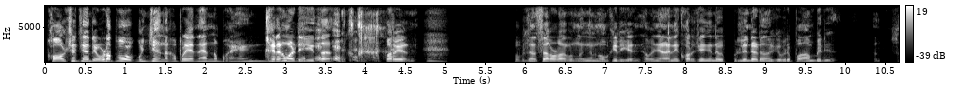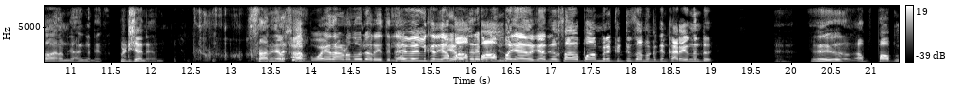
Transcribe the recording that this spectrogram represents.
കോൾ ഷീറ്റ് ഞാൻ എവിടെ പോ കുഞ്ഞ് എന്നൊക്കെ പറയാം. എന്നെ അങ്ങ് ഭയങ്കരമായിട്ട് ചീത്ത പറയാണ്. അപ്പോൾ നസീർ അവിടെ നിങ്ങൾ നോക്കിയിരിക്കുകയാണ്. അപ്പോൾ ഞാൻ കുറച്ച് ഇങ്ങനെ പുല്ലിന്റെ ഇടയിൽ നോക്കി ഒരു പാമ്പിന് സാധനം ഞാൻ ഇങ്ങനെ പിടിച്ചാൻ സാർ ഞാൻ സാർ പോയതാണോന്ന് പോലും അറിയത്തില്ല. ഞാൻ പാമ്പ് പാമ്പ ഞാൻ ഞാൻ സാർ പാമ്പിനെ കിട്ടി സാറിനൊക്കെ ഞാൻ കരയുന്നുണ്ട്. ഏ, ആ പാമ്പ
